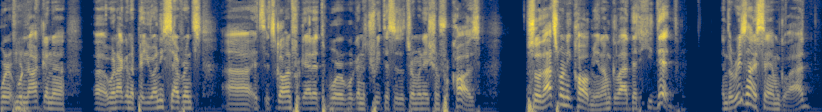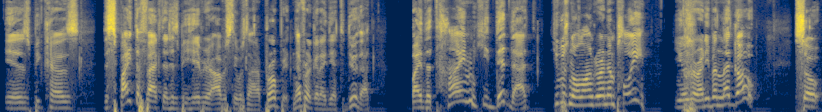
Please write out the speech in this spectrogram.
We're we're not gonna uh, we're not gonna pay you any severance. Uh, it's it's gone. Forget it. We're we're gonna treat this as a termination for cause. So that's when he called me, and I'm glad that he did. And the reason I say I'm glad is because despite the fact that his behavior obviously was not appropriate, never a good idea to do that, by the time he did that, he was no longer an employee. He had already been let go. So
